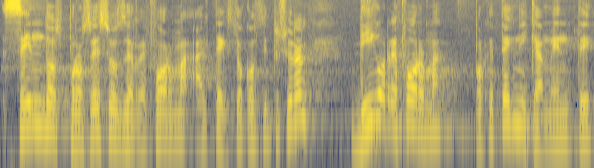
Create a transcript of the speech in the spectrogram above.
sendos procesos de reforma al texto constitucional. Digo reforma porque técnicamente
